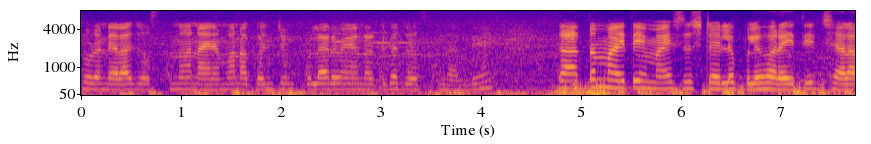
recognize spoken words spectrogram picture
చూడండి ఎలా చూస్తుందో నాయనమ్మ నాకు కొంచెం పులారమైనట్టుగా చూస్తుందండి. ఇంకా అత్తమ్మ అయితే ఈ మైసూర్ స్టైల్లో పులిహోర అయితే చాలా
